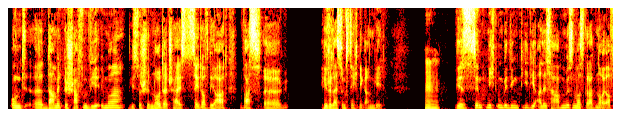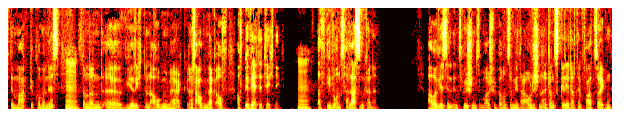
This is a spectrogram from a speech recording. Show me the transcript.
und äh, damit beschaffen wir immer, wie es so schön neudeutsch heißt, State of the Art, was äh, Hilfeleistungstechnik angeht. Wir sind nicht unbedingt die, die alles haben müssen, was gerade neu auf den Markt gekommen ist, sondern äh, wir richten ein Augenmerk, das Augenmerk auf, auf bewährte Technik, auf die wir uns verlassen können. Aber wir sind inzwischen zum Beispiel bei unserem hydraulischen Leitungsgerät auf den Fahrzeugen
